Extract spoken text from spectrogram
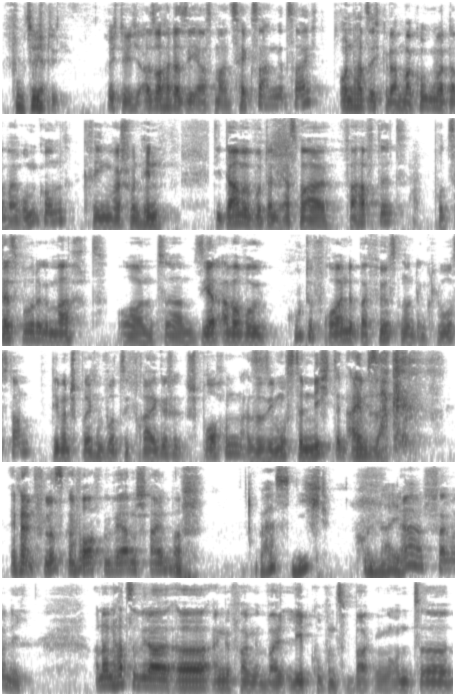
funktioniert. Richtig. Richtig, also hat er sie erstmal als Hexe angezeigt und hat sich gedacht, mal gucken, was dabei rumkommt. Kriegen wir schon hin. Die Dame wurde dann erstmal verhaftet, Prozess wurde gemacht und ähm, sie hat aber wohl gute Freunde bei Fürsten und in Klostern. Dementsprechend wurde sie freigesprochen. Also sie musste nicht in einem Sack in einen Fluss geworfen werden, scheinbar. Was? Nicht? Oh nein. Ja, scheinbar nicht. Und dann hat sie wieder äh, angefangen, im Wald Lebkuchen zu backen. Und äh,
